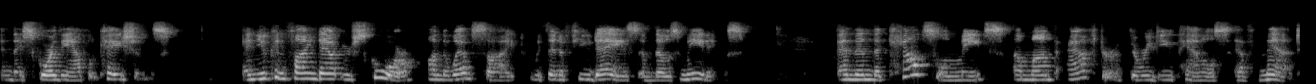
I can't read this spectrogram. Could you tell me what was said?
and they score the applications. And you can find out your score on the website within a few days of those meetings. And then the council meets a month after the review panels have met.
